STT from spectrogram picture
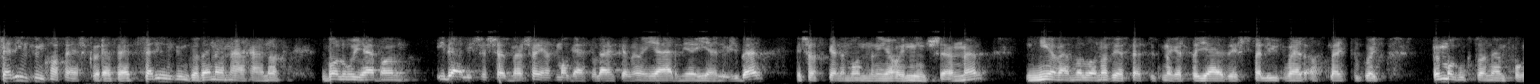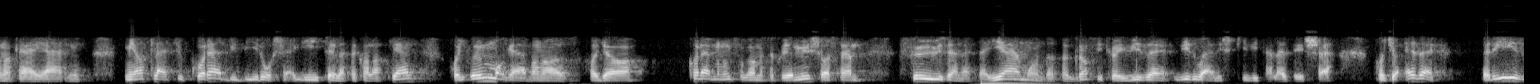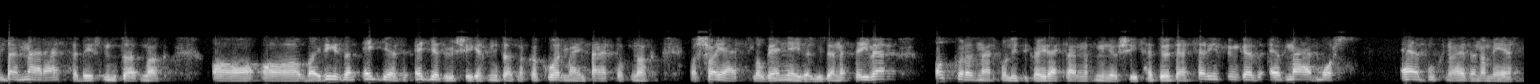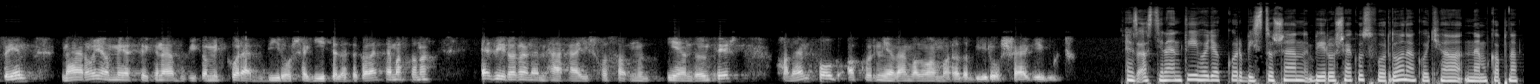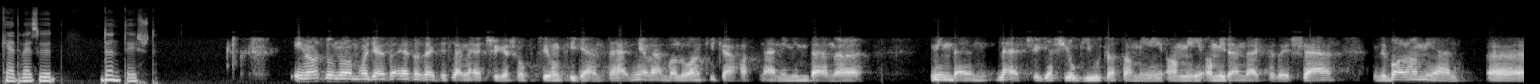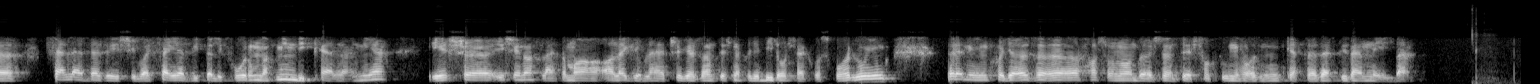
Szerintünk hatásköre, tehát szerintünk az NMHH-nak valójában ideális esetben saját magától el kellene járnia ilyen ügyben, és azt kellene mondania, hogy nincs rendben. Nyilvánvalóan azért tettük meg ezt a jelzést felük, mert azt látjuk, hogy önmaguktól nem fognak eljárni. Mi azt látjuk korábbi bírósági ítéletek alapján, hogy önmagában az, hogy a korábban úgy fogalmaztak, hogy a műsorszám fő üzenete, jelmondata, grafikai, vizuális kivitelezése, hogyha ezek részben már átfedést mutatnak, a, a, vagy részben egyez, egyezőséget mutatnak a kormánypártoknak a saját szlogenjeivel, üzeneteivel, akkor az már politikai reklámnak minősíthető. Tehát szerintünk ez, ez már most elbukna ezen a mércén, már olyan mércéken elbukik, amit korábbi bírósági ítéletek alátámasztanak, ezért az NMHH is hozhatna ilyen döntést. Ha nem fog, akkor nyilvánvalóan marad a bírósági út. Ez azt jelenti, hogy akkor biztosan bírósághoz fordulnak, hogyha nem kapnak kedvező döntést? Én azt gondolom, hogy ez, ez az egyetlen lehetséges opciónk, igen. Tehát nyilvánvalóan ki kell használni minden minden lehetséges jogi utat, ami, ami, ami rendelkezésre áll, de valamilyen ö, fellebbezési vagy feljebbviteli fórumnak mindig kell lennie, és, és én azt látom a, a legjobb lehetséges döntésnek, hogy a bírósághoz forduljunk. Reméljünk, hogy az hasonlóan bölcs döntést fog tudni hozni 2014-ben.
